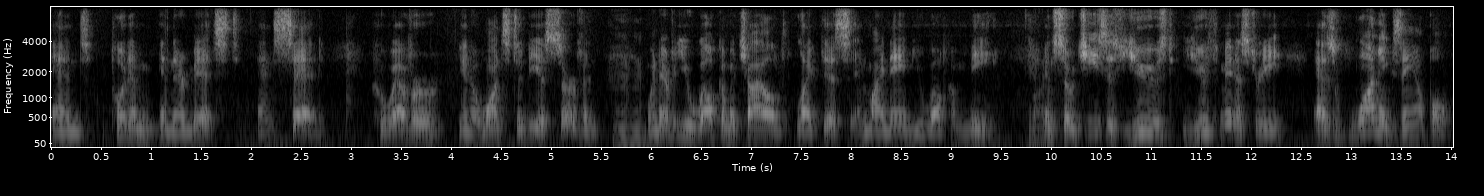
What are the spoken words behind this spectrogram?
and put him in their midst and said, whoever you know wants to be a servant mm-hmm. whenever you welcome a child like this in my name you welcome me and so jesus used youth ministry as one example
